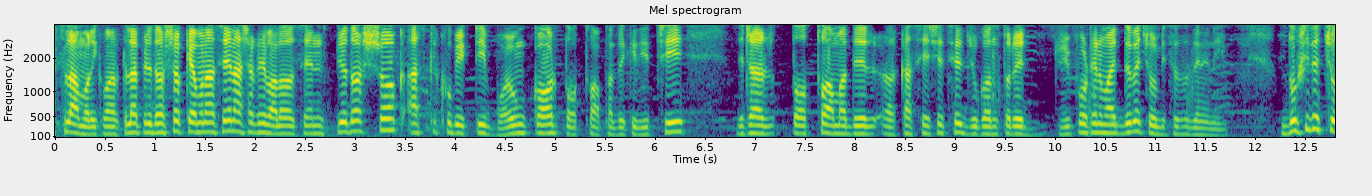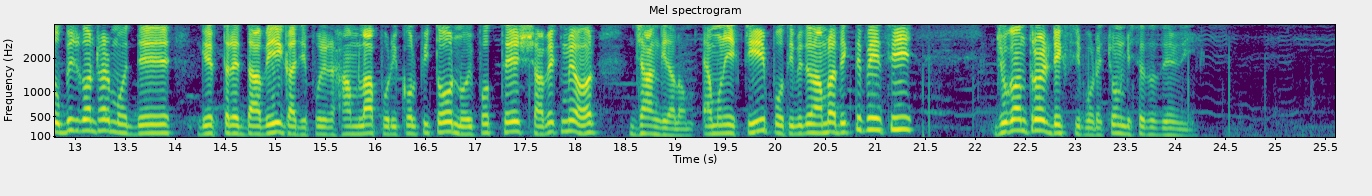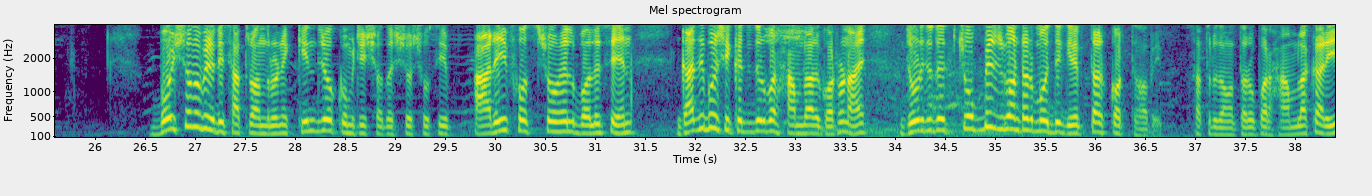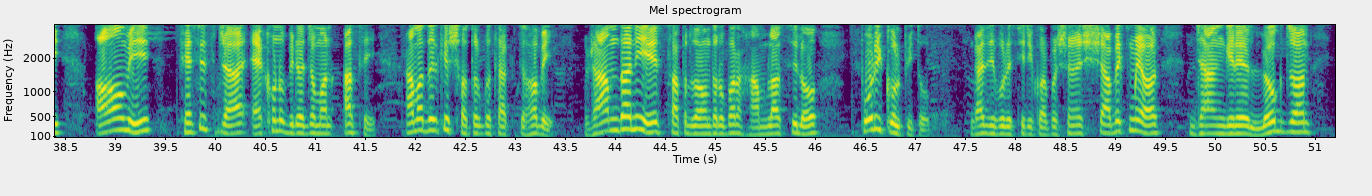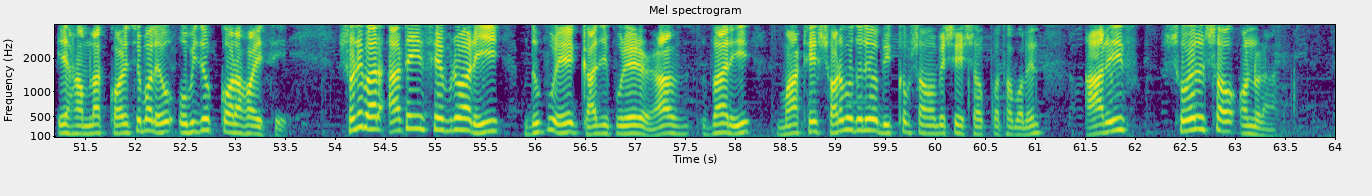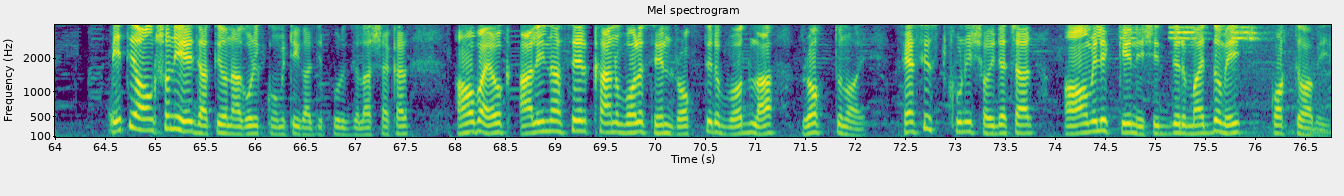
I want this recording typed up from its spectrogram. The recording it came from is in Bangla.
আসসালামু আলাইকুম রহমতুল্লাহ। প্রিয় দর্শক, কেমন আছেন? আশা করি ভালো আছেন। প্রিয় দর্শক, আজকে খুব একটি ভয়ঙ্কর তথ্য আপনাদেরকে দিচ্ছি, যেটার তথ্য আমাদের কাছে এসেছে যুগান্তরের রিপোর্টের মাধ্যমে। চব্বিশ জেনে নিই। দোষীদের চব্বিশ ঘণ্টার মধ্যে গ্রেপ্তারের দাবি, গাজীপুরের হামলা পরিকল্পিত নৈপথ্যের সাবেক মেয়র জাহাঙ্গীর আলম। এমনই একটি প্রতিবেদন আমরা দেখতে পেয়েছি যুগান্তরের ডেস্ক রিপোর্টে। চোর বিস্তারিত জেনে নিই। বৈষম্য বিরোধী ছাত্র আন্দোলনের কেন্দ্রীয় কমিটির সদস্য সচিব আরিফ সোহেল বলেছেন, গাজীপুর শিক্ষার্থীদের উপর হামলার ঘটনায় জড়িতদের চব্বিশ ঘণ্টার মধ্যে গ্রেপ্তার করতে হবে। ছাত্র জনতার উপর হামলাকারী আওয়ামী ফ্যাসিস্টরা এখনও বিরাজমান আছে, আমাদেরকে সতর্ক থাকতে হবে। রামদানিয়ে ছাত্র জনতার উপর হামলা ছিল পরিকল্পিত। গাজীপুরের সিটি কর্পোরেশনের সাবেক মেয়র জাহাঙ্গীরের লোকজন এ হামলা করেছে বলেও অভিযোগ করা হয়েছে। শনিবার আটই ফেব্রুয়ারি দুপুরে গাজীপুরের রাজবাড়ী মাঠে সর্বদলীয় বিক্ষোভ সমাবেশে সব কথা বলেন আরিফ, সোহেল সহ অন্যরা। এতে অংশ নিয়ে জাতীয় নাগরিক কমিটি গাজীপুর জেলা শাখার আহ্বায়ক আলী নাসের খান বলেছেন, রক্তের বদলা রক্ত নয়, ফ্যাসিস্ট খুনি স্বৈরাচার আওয়ামী লীগকে নিষিদ্ধের মাধ্যমেই করতে হবে।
